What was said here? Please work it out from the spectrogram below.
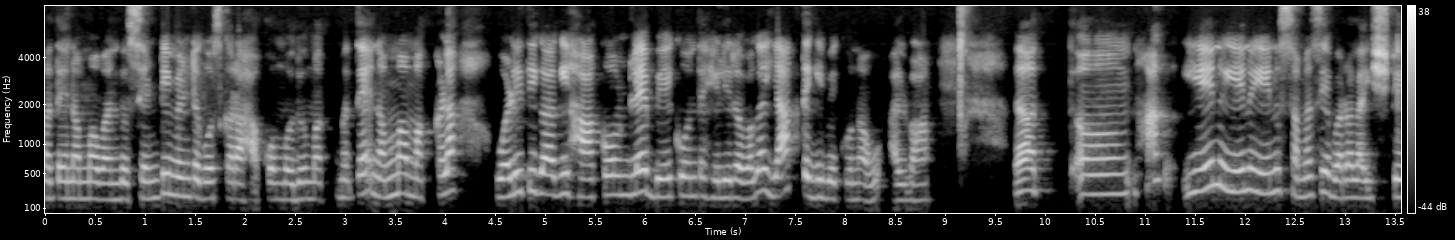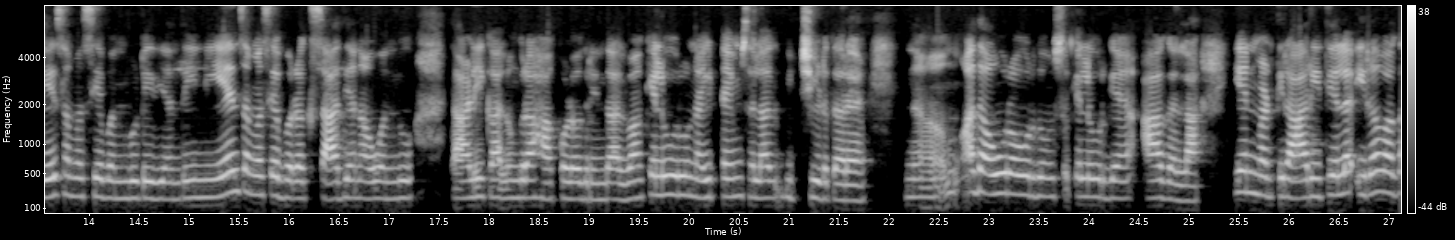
ಮತ್ತೆ ನಮ್ಮ ಒಂದು ಸೆಂಟಿಮೆಂಟ್ಗೋಸ್ಕರ ಹಾಕೊಬಹುದು ಮತ್- ಮತ್ತೆ ನಮ್ಮ ಮಕ್ಕಳ ಒಳಿತಿಗಾಗಿ ಹಾಕೊಂಡ್ಲೇಬೇಕು ಅಂತ ಹೇಳಿರೋವಾಗ ಯಾಕೆ ತೆಗಿಬೇಕು ನಾವು, ಅಲ್ವಾ? ಏನು ಏನು ಏನು ಸಮಸ್ಯೆ ಬರಲ್ಲ. ಇಷ್ಟೇ ಸಮಸ್ಯೆ ಬಂದ್ಬಿಟ್ಟಿದ್ಯಂತೆ ಇನ್ನೇನ್ ಸಮಸ್ಯೆ ಬರಕ್ ಸಾಧ್ಯ ನಾವು ಒಂದು ತಾಳಿ ಕಾಲುಂಗ್ರ ಹಾಕೊಳ್ಳೋದ್ರಿಂದ ಅಲ್ವಾ? ಕೆಲವರು ನೈಟ್ ಟೈಮ್ಸ್ ಎಲ್ಲ ಬಿಚ್ಚಿಡ್ತಾರೆ ಅದು ಅವ್ರವ್ರದ್ದು ಕೆಲವ್ರಿಗೆ ಆಗಲ್ಲ. ಏನ್ ಮಾಡ್ತೀರಾ? ಆ ರೀತಿ ಎಲ್ಲ ಇರೋವಾಗ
